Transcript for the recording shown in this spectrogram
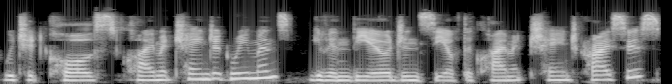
which it calls climate change agreements, given the urgency of the climate change crisis.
